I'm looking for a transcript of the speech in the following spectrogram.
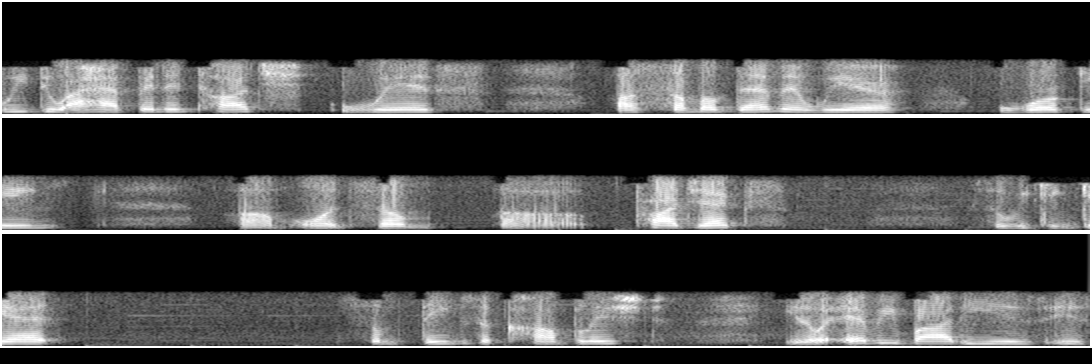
We do. I have been in touch with uh, some of them, and we're working um, on some uh, projects so we can get some things accomplished. You know, everybody is is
